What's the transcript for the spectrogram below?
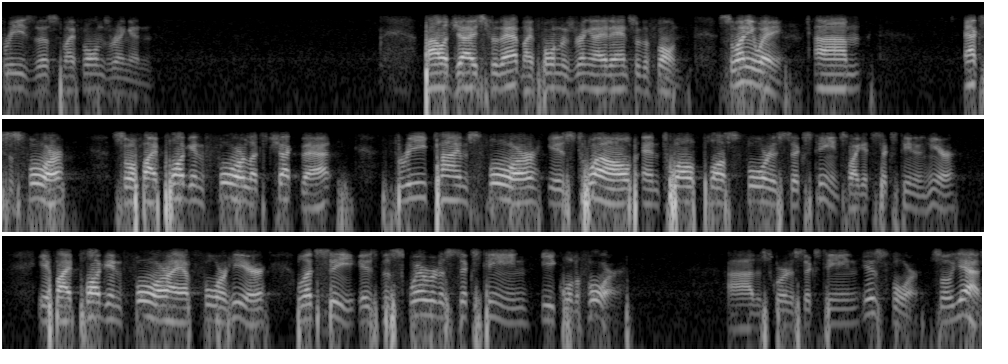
freeze this, my phone's ringing. Apologize for that, my phone was ringing, I had to answer the phone. So anyway, um, x is 4, so if I plug in 4, let's check that. 3 times 4 is 12, and 12 plus 4 is 16, so I get 16 in here. If I plug in 4, I have 4 here. Let's see, is the square root of 16 equal to 4? Uh, the square root of 16 is 4. So yes,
